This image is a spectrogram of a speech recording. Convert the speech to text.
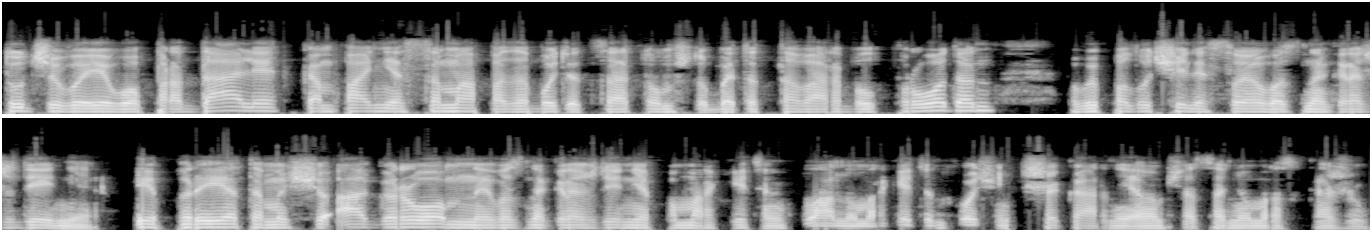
тут же вы его продали, компания сама позаботится о том, чтобы этот товар был продан, вы получили свое вознаграждение. И при этом еще огромное вознаграждение по маркетинг-плану. Маркетинг очень шикарный, я вам сейчас о нем расскажу.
